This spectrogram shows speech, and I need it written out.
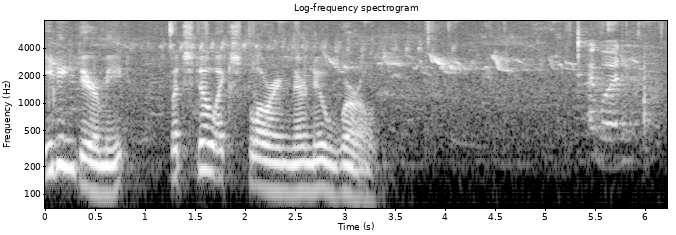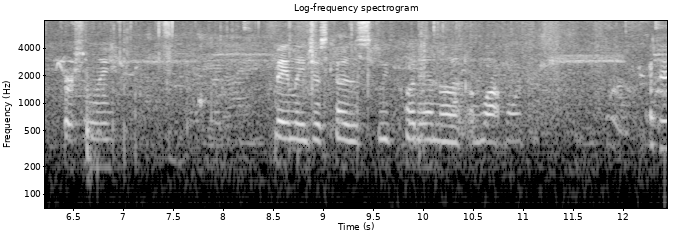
eating deer meat, but still exploring their new world. I would, personally. Mainly just because we've put in a, a lot more. Okay.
